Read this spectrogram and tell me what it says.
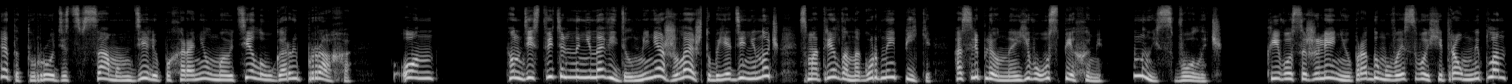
Этот уродец в самом деле похоронил мое тело у горы праха. Он... Он действительно ненавидел меня, желая, чтобы я день и ночь смотрела на горные пики, ослепленная его успехами. Ну и сволочь. К его сожалению, продумывая свой хитроумный план,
